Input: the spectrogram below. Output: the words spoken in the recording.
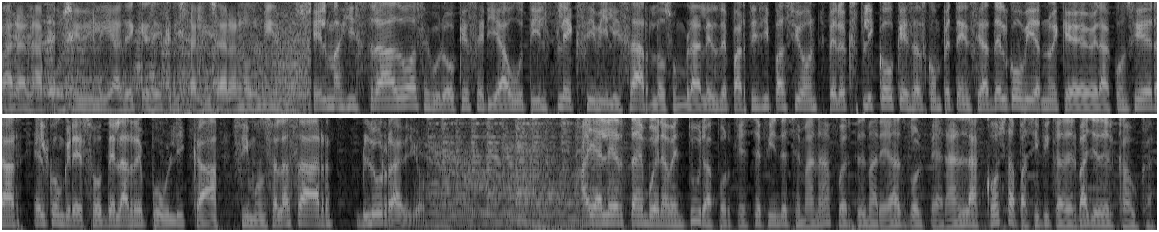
para la posibilidad de que se cristalizaran los mismos. El magistrado aseguró que sería útil flexibilizar los umbrales de participación, pero explicó que esas competencias del gobierno y que deberá considerar el Congreso de la República. Simón Salazar, Blue Radio. Hay alerta en Buenaventura porque este fin de semana fuertes mareas golpearán la costa pacífica del Valle del Cauca.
